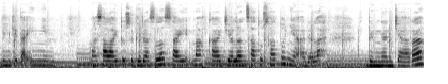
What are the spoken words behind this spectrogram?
dan kita ingin masalah itu segera selesai maka jalan satu-satunya adalah dengan cara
